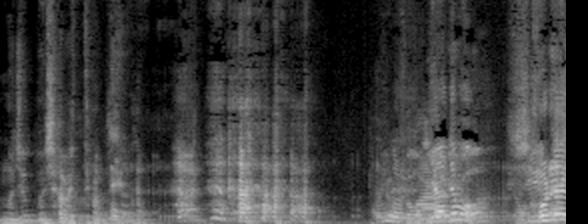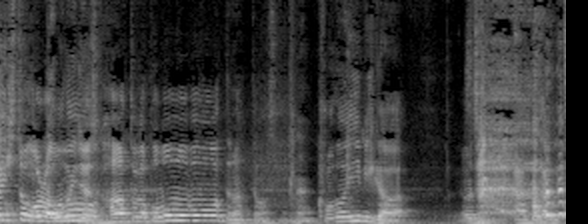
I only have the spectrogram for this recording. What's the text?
もう10分喋ってましたね。ね。いやでも知りたい人ほら多いじゃないですか？ハートがポポポポポってなってますもんね。この意味が あ多分伝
